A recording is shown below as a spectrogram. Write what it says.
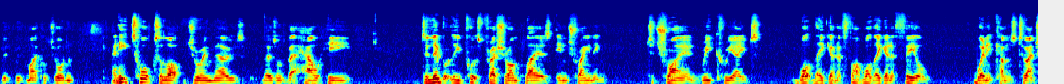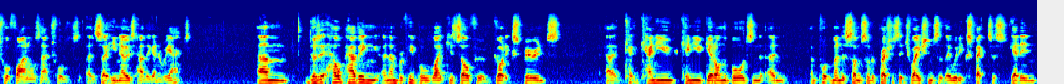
with, with Michael Jordan, and he talks a lot during those those ones about how he deliberately puts pressure on players in training to try and recreate what they're going to what they're going to feel when it comes to actual finals and actual, and so he knows how they're going to react. Um, does it help having a number of people like yourself who have got experience? Uh, can, can, you can you get on the boards and, and, and put them under some sort of pressure situations that they would expect to get in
